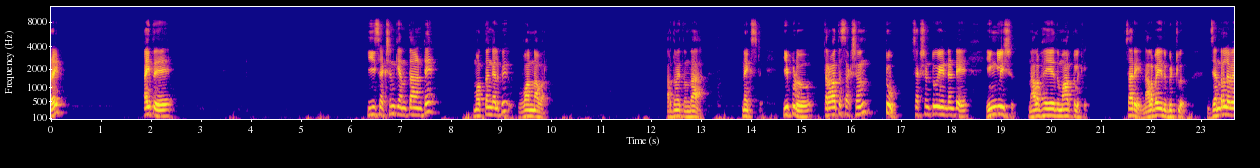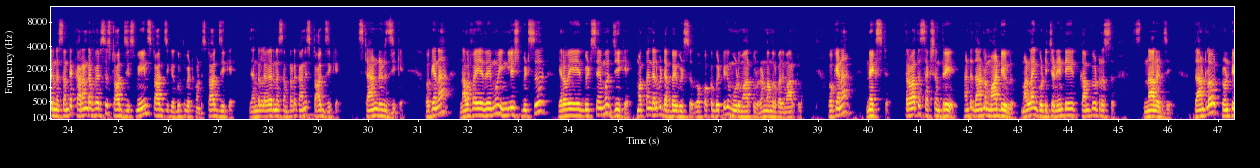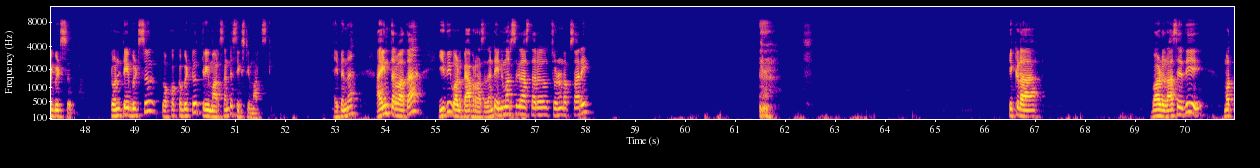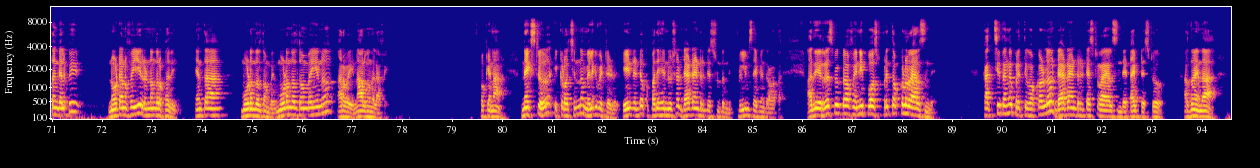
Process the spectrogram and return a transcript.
రైట్ అయితే ఈ సెక్షన్కి ఎంత అంటే మొత్తం కలిపి వన్ అవర్ అర్థమవుతుందా నెక్స్ట్ ఇప్పుడు తర్వాత సెక్షన్ టూ సెక్షన్ టూ ఏంటంటే ఇంగ్లీష్ నలభై ఐదు మార్కులకి. సారీ నలభై ఐదు బిట్లు జనరల్ అవేర్నెస్ అంటే current affairs static GK main static GK గుర్తుపెట్టుకోండి స్టాక్ జీకే. జనరల్ అవేర్నెస్ అంటాడు కానీ స్టాక్ జీకే స్టాండర్డ్ జీకే. ఓకేనా? నలభై ఐదు ఏమో ఇంగ్లీష్ బిట్స్ ఇరవై ఐదు బిట్స్ ఏమో జీకే. మొత్తం కలిపి డెబ్బై బిట్స్. ఒక్కొక్క బిట్కి మూడు మార్కులు రెండు వందల పది మార్కులు. ఓకేనా? నెక్స్ట్ తర్వాత సెక్షన్ త్రీ అంటే దాంట్లో మాడ్యూల్. మళ్ళీ ఇంకోటి ఇచ్చాడు. ఏంటి? Computers knowledge. దాంట్లో ట్వంటీ బిట్స్. ట్వంటీ బిట్స్ ఒక్కొక్క బిట్ త్రీ మార్క్స్ అంటే సిక్స్టీ మార్క్స్కి. అయిపోయిందా? అయిన తర్వాత ఇది వాళ్ళు పేపర్ రాస్తుంది అంటే ఎన్ని మార్క్స్కి రాస్తారు? చూడండి ఒకసారి. ఇక్కడ వాడు రాసేది మొత్తం కలిపి నూట ఎనభై రెండు వందల పది. ఎంత? మూడు వందల తొంభై. మూడు వందల తొంభైను అరవై నాలుగు వందల యాభై. ఓకేనా? నెక్స్ట్ ఇక్కడ చిన్న మెలిగి పెట్టాడు. ఏంటంటే ఒక పదిహేను నిమిషాలు డేటా ఎంట్రీ టెస్ట్ ఉంటుంది. ప్రిలిమ్స్ అయిపోయిన తర్వాత. అది రెస్పెక్ట్ ఆఫ్ ఎనీ పోస్ట్ ప్రతి ఒక్కళ్ళు రాయాల్సిందే. ఖచ్చితంగా ప్రతి ఒక్కళ్ళు డేటా ఎంట్రీ టెస్ట్ రాయాల్సిందే టైప్ టెస్ట్ అర్థమైందా?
